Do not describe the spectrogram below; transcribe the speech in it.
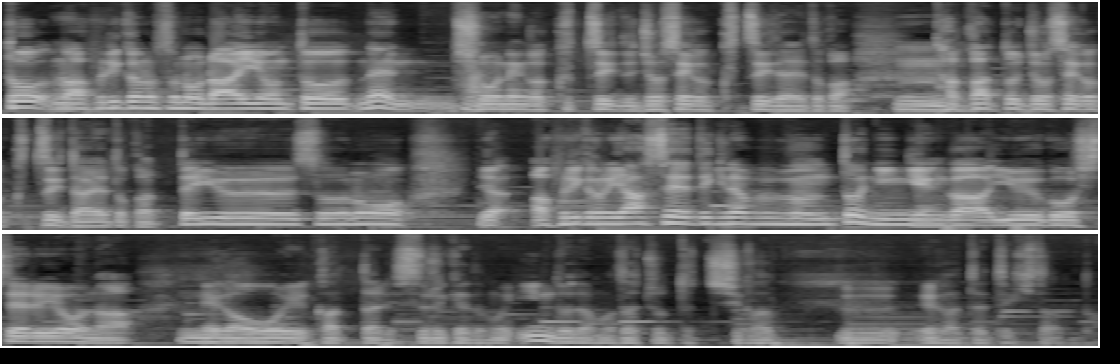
と、まあアフリカのそのライオンとね少年がくっついて女性がくっついたりとか、鷹と女性がくっついた絵とかっていうそのやアフリカの野生的な部分と人間が融合しているような絵が多かったりするけども、インドではまたちょっと違う絵が出てきたんだ。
